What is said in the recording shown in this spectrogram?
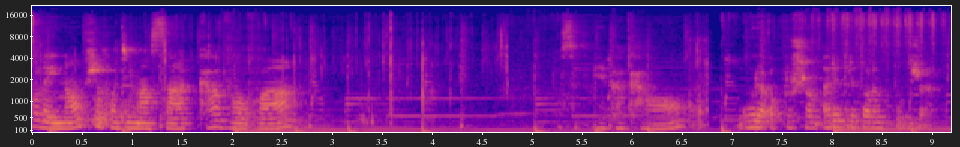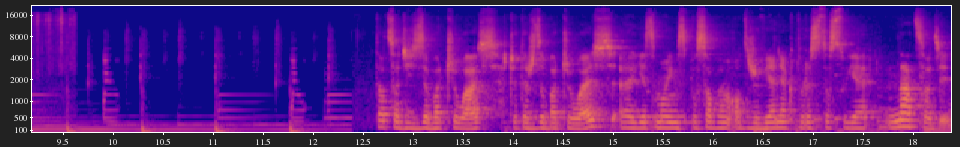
Kolejno przechodzi masa kawowa. Kakao. Górę oprószam erytrytolem w pudrze. To, co dziś zobaczyłaś, czy też zobaczyłeś, e, jest moim sposobem odżywiania, który stosuję na co dzień.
